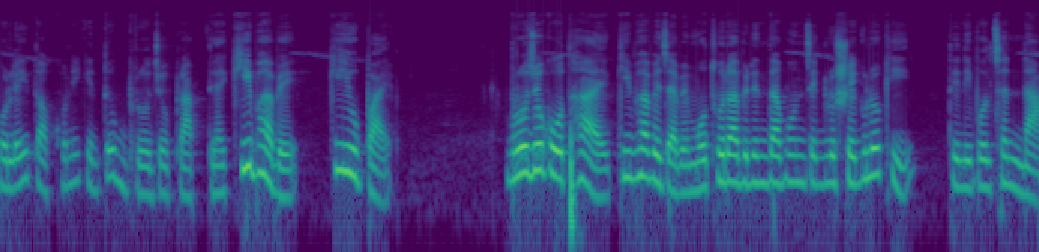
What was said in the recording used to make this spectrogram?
হলেই তখনই কিন্তু ব্রজ প্রাপ্তি হয়। কীভাবে? কী উপায়? ব্রজ কোথায়? কীভাবে যাবে? মথুরা, বৃন্দাবন যেগুলো, সেগুলো কি? তিনি বলছেন, না।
